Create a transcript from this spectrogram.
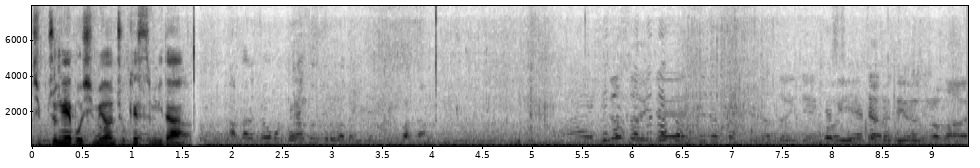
집중해 보시면 좋겠습니다. 늦었어 이제 늦었어 이제 거의 일자로 되어 들어가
